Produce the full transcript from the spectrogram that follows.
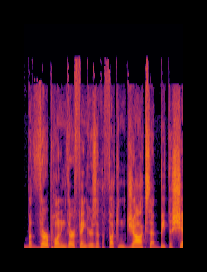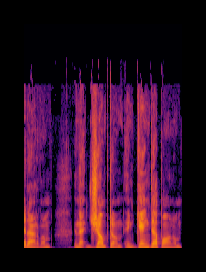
but they're pointing their fingers at the fucking jocks that beat the shit out of them and that jumped them and ganged up on them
